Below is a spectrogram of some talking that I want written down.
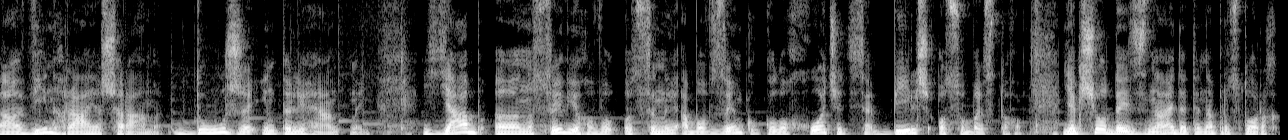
Він грає шарами, дуже інтелігентний. Я б е, носив його в осени або взимку, коли хочеться більш особистого. Якщо десь знайдете на просторах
